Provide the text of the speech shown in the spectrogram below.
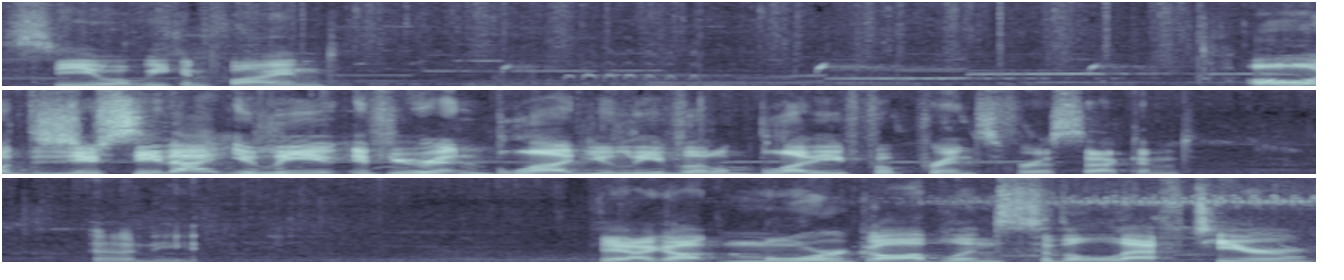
see what we can find. Oh, did you see that? You leave if you're in blood, you leave little bloody footprints for a second. Oh, neat. Okay, I got more goblins to the left here.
